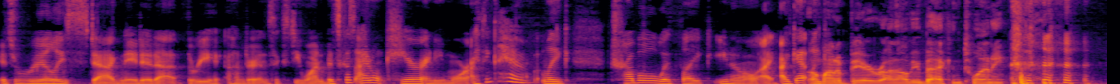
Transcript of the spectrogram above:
it's really stagnated at 361, but it's because I don't care anymore. I think I have like trouble with like, you know, I, I get like, I'm on a beer run. I'll be back in 20.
